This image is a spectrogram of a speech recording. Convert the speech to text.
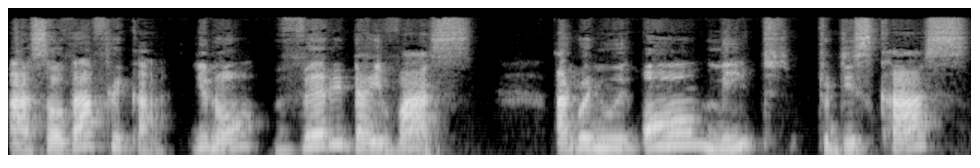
uh, South Africa, you know, very diverse and when we all meet to discuss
